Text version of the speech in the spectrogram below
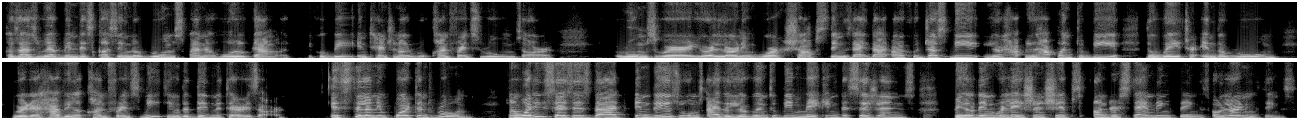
Because as we have been discussing, the rooms span a whole gamut. It could be intentional conference rooms or rooms where you're learning workshops, things like that. Or it could just be you're ha- you happen to be the waiter in the room where they're having a conference meeting, the dignitaries are. It's still an important room. And what he says is that in these rooms, either you're going to be making decisions, building relationships, understanding things, or learning things.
